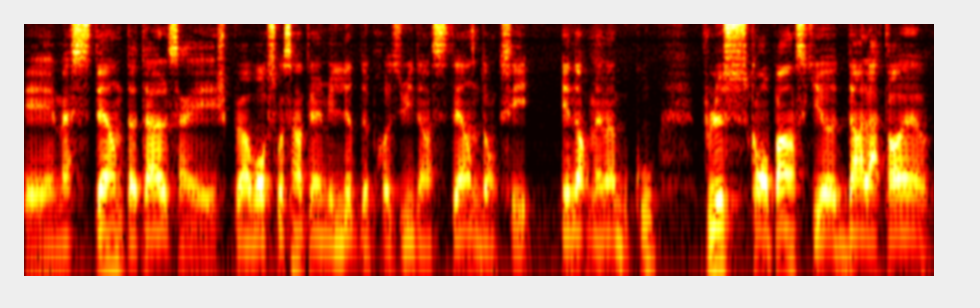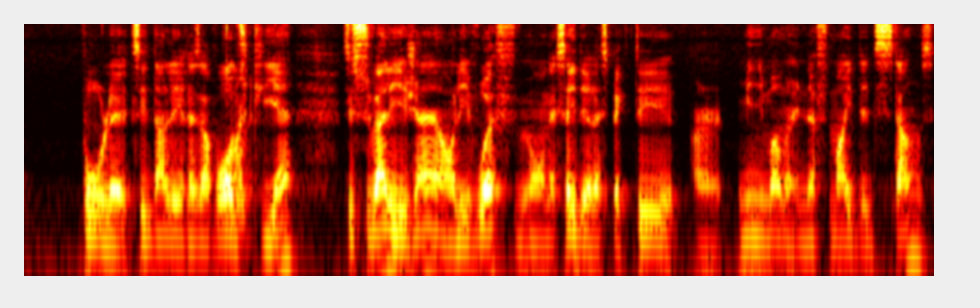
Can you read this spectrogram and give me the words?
euh, ma citerne totale, ça, je peux avoir 61 000 litres de produits dans la citerne, donc c'est énormément beaucoup. Plus ce qu'on pense qu'il y a dans la terre pour le, dans les réservoirs Ouais. du client. Souvent, les gens, on les voit, on essaye de respecter un minimum, un 9 mètres de distance.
